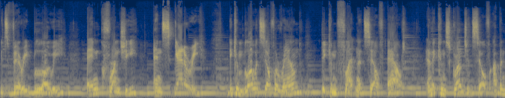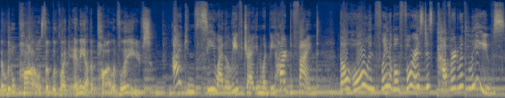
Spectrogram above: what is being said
It's very blowy and crunchy and scattery. It can blow itself around, it can flatten itself out, and it can scrunch itself up into little piles that look like any other pile of leaves. I can see why the leaf dragon would be hard to find. The whole inflatable forest is covered with leaves.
